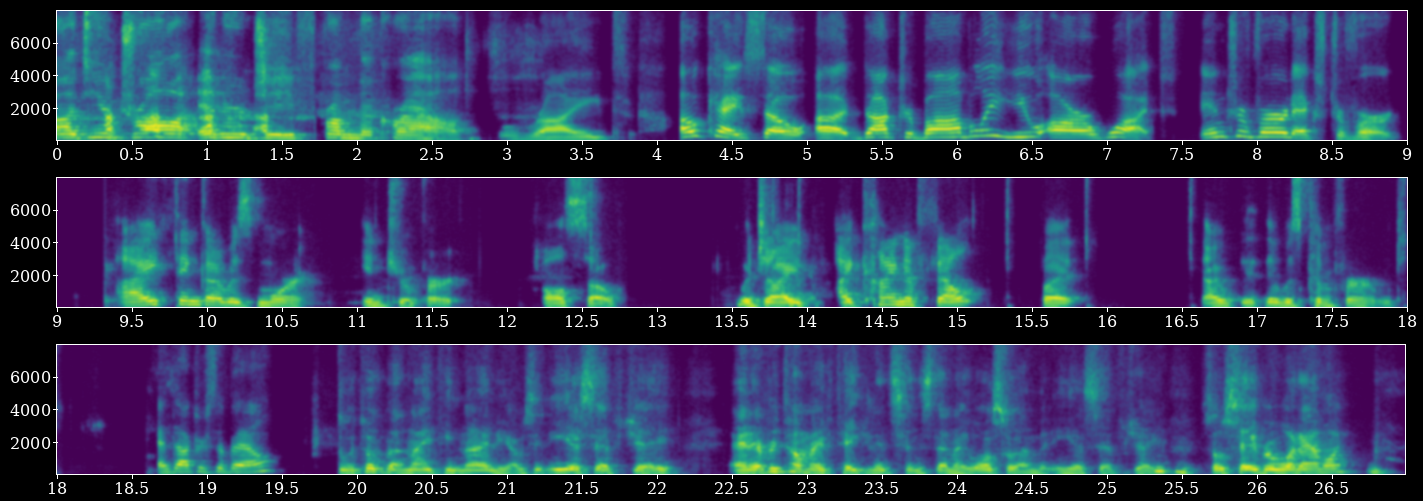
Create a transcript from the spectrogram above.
Uh, do you draw energy from the crowd? Right. Okay, so uh, Dr. Bobley, you are what? Introvert, extrovert? I think I was more introvert also, which I, I kind of felt, but I, it, it was confirmed. And Dr. Sebel? So we're talking about 1990. I was an ESFJ, and every time I've taken it since then, I also am an ESFJ. so Sabra, what am I?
